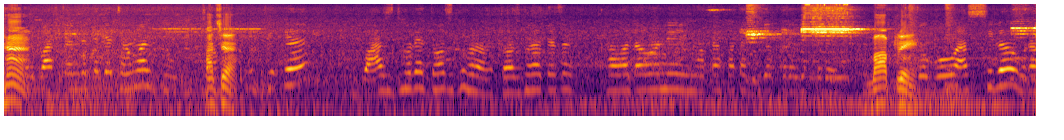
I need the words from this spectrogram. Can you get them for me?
হ্যাঁ। আচ্ছা। বাস ধরে দশ ঘোড়া, দশ ঘোড়াতে তো খাওয়া দাওয়া নেই মাথা ফাতা ঘুরে পড়ে গেছে বাপরে। তো বউ আসছিল ওরা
